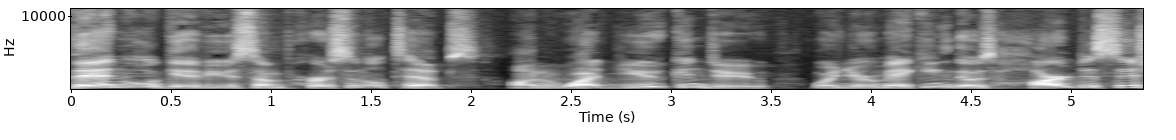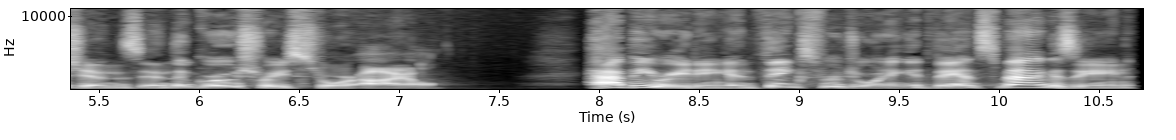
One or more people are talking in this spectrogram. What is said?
Then we'll give you some personal tips on what you can do when you're making those hard decisions in the grocery store aisle. Happy reading and thanks for joining Advanced Magazine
